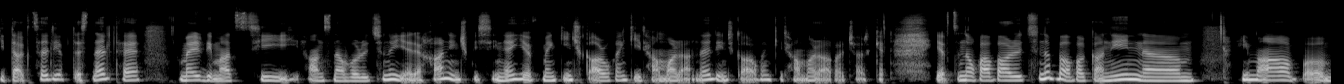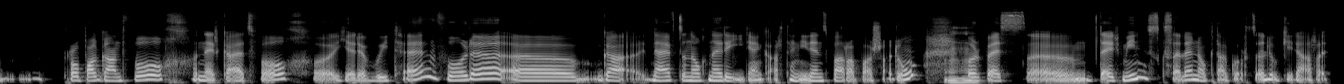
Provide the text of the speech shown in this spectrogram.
գիտակցել եւ տեսնել, թե մեր դիմացի անձնավորությունը երեխան ինչպիսին է եւ մենք ինչ կարող ենք իր համար անել, ինչ կարող ենք իր համար առաջարկել։ Եվ ծնողավարությունը բավականին հիմա ռոպագանդվող, ներկայացվող երևույթ է, որը նաև ծնողները իրենք արդեն իրենց բառապաշարում որպես տերմին սկսել են օգտագործել ու կիրառել։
